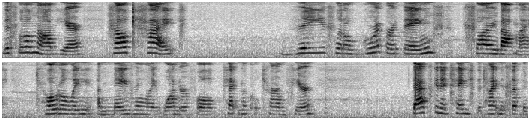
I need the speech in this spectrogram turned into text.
this little knob here how tight these little gripper things sorry about my totally amazingly wonderful technical terms here. That's going to change the tightness of the,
